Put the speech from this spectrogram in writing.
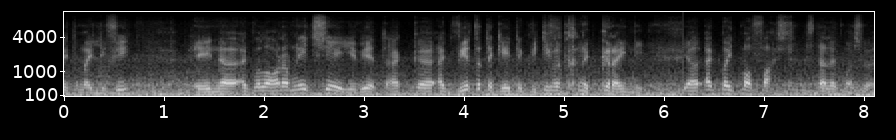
met my liefie en uh, ek wil haar net sê, jy weet, ek uh, ek weet wat ek het, ek weet nie wat gaan ek kry nie. Ja, ek byt maar vas. Stel dit maar so.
